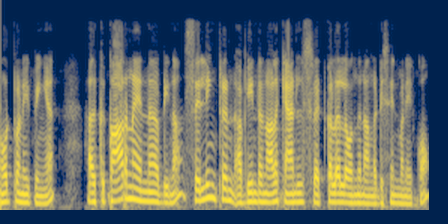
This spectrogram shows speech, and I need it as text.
நோட் பண்ணியிருப்பீங்க அதுக்கு காரணம் என்ன அப்படின்னா செல்லிங் ட்ரெண்ட் அப்படின்றனால கேண்டில்ஸ் ரெட் கலரில் வந்து நாங்கள் டிசைன் பண்ணியிருக்கோம்.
